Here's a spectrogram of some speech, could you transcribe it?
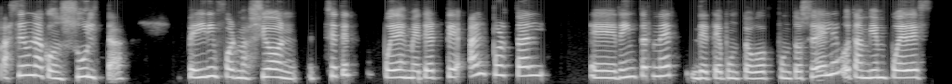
hacer una consulta, pedir información, etcétera, puedes meterte al portal eh, de internet de t.gov.cl o también puedes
